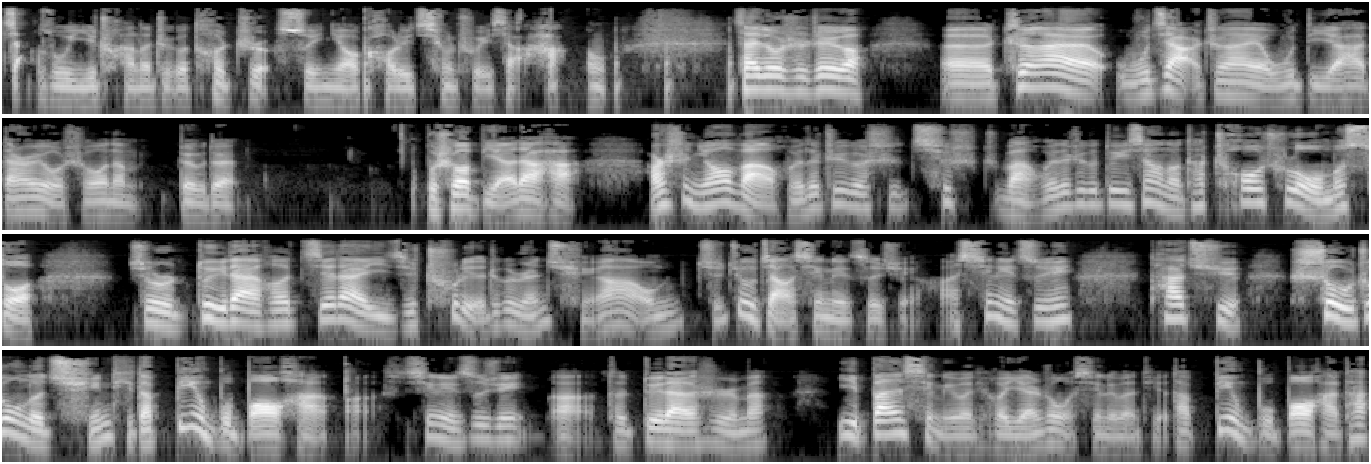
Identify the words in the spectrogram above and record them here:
家族遗传的这个特质，所以你要考虑清楚一下哈。嗯，再就是这个呃，真爱无价，真爱也无敌啊。但是有时候呢，对不对？不说别的哈。而是你要挽回的这个是，其实挽回的这个对象呢，它超出了我们所就是对待和接待以及处理的这个人群啊。我们就就讲心理咨询啊，心理咨询他去受众的群体，他并不包含啊，心理咨询啊，他对待的是什么？一般心理问题和严重心理问题，它并不包含。它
